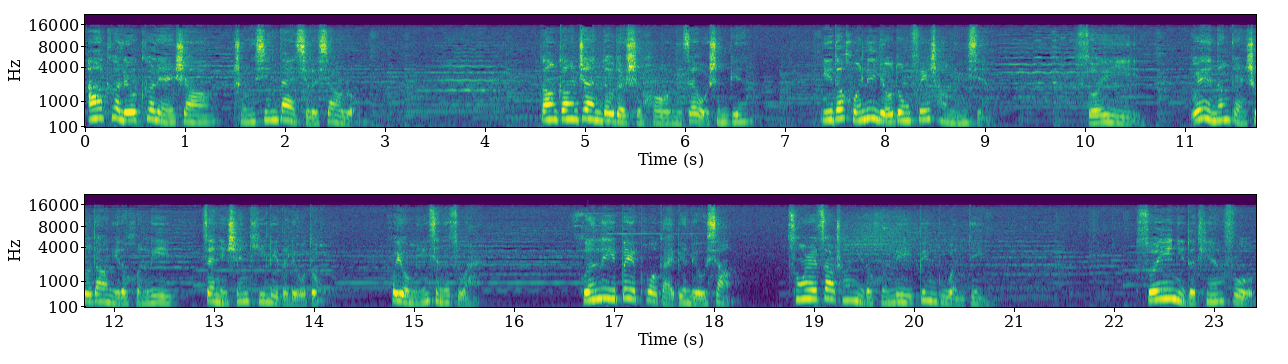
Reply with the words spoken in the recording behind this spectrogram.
阿克留克脸上重新带起了笑容。刚刚战斗的时候，你在我身边，你的魂力流动非常明显，所以。我也能感受到你的魂力在你身体里的流动，会有明显的阻碍，魂力被迫改变流向，从而造成你的魂力并不稳定，所以你的天赋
